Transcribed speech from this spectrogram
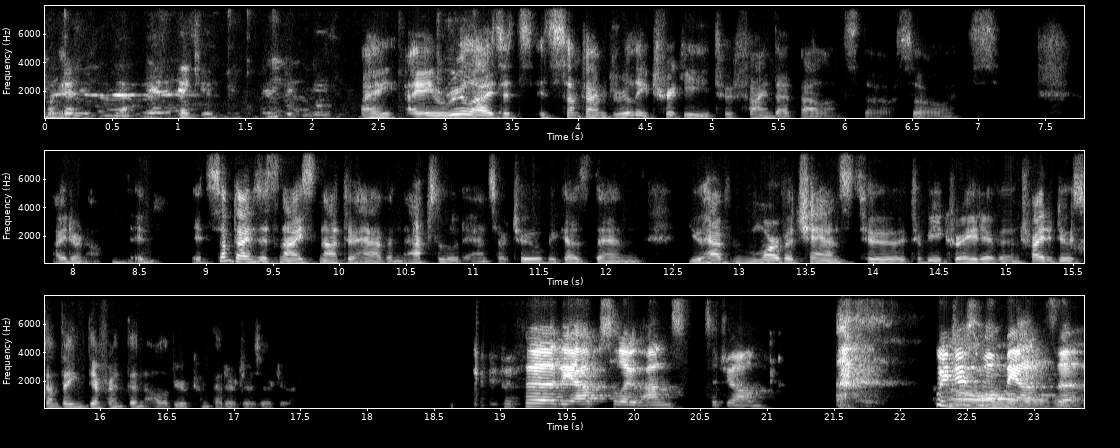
Okay. Yeah. Thank you. I I realize it's it's sometimes really tricky to find that balance though. So it's I don't know. It it's sometimes it's nice not to have an absolute answer too, because then you have more of a chance to to be creative and try to do something different than all of your competitors are doing. We prefer the absolute answer, John. we just oh. want the oh. answer.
